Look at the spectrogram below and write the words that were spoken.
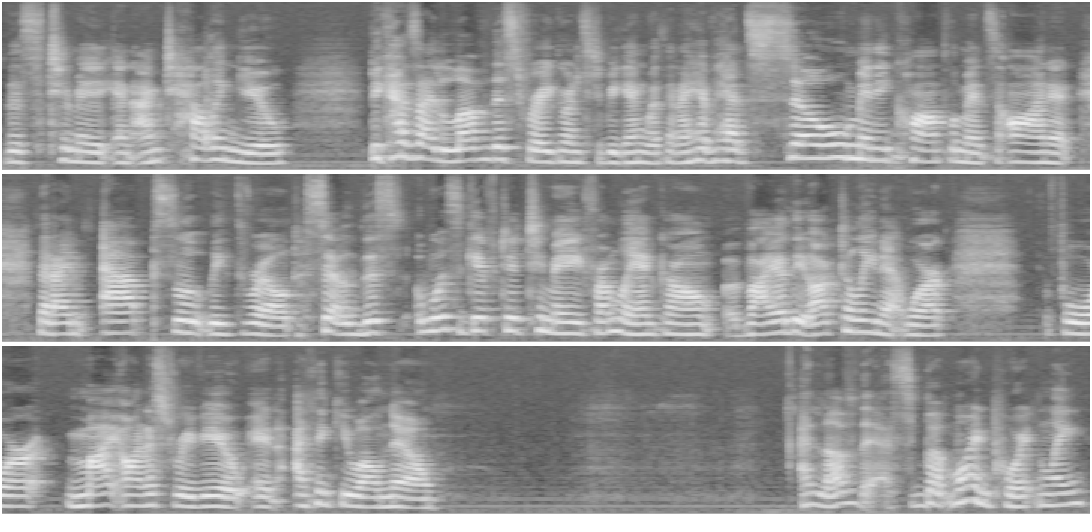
this to me. And I'm telling you, because I love this fragrance to begin with and I have had so many compliments on it that I'm absolutely thrilled. So this was gifted to me from Lancome via the Octoly Network for my honest review and I think you all know I love this but more importantly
